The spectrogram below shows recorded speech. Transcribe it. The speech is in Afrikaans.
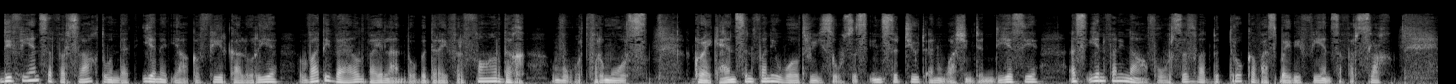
Die VN se verslag toon dat een uit elke 4 kalorieë wat die wêreldwye landboubedryf vervaardig, word vermors. Greg Hansen van die World Resources Institute in Washington DC is een van die navorsers wat betrokke was by die VN se verslag.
